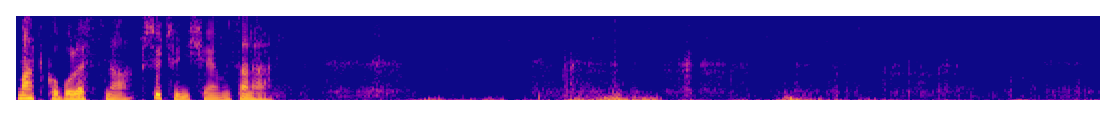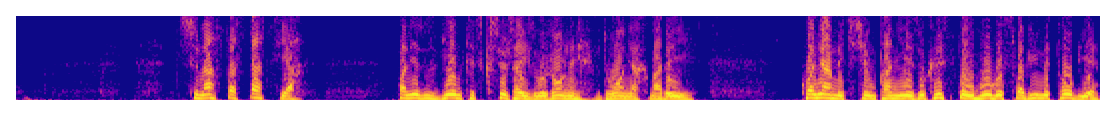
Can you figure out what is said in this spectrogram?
Matko Bolesna, przyczyń się za nami. Trzynasta stacja. Pan Jezus zdjęty z krzyża i złożony w dłoniach Maryi. Kłaniamy Ci się, Panie Jezu Chryste, i błogosławimy Tobie,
